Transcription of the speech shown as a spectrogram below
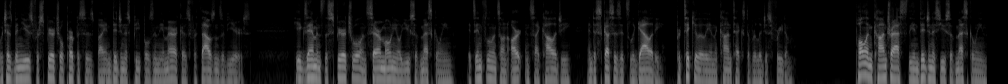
which has been used for spiritual purposes by indigenous peoples in the Americas for thousands of years. He examines the spiritual and ceremonial use of mescaline, its influence on art and psychology, and discusses its legality, particularly in the context of religious freedom. Pollan contrasts the indigenous use of mescaline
